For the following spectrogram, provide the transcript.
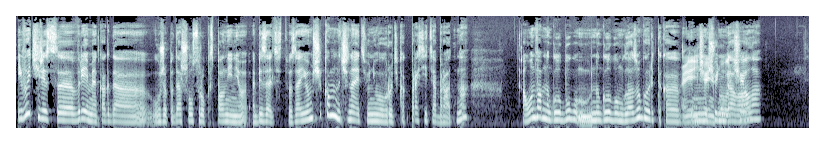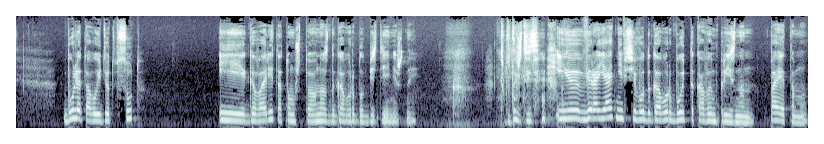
И вы через э, время, когда уже подошел срок исполнения обязательства заемщиком, начинаете у него вроде как просить обратно, а он вам на, голубом, на голубом глазу говорит, так а, а я ничего, ничего не, не давала. Более того, идет в суд – и говорит о том, что у нас договор был безденежный. Подождите. И, вероятнее всего, договор будет таковым признан. Поэтому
